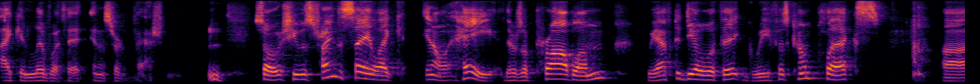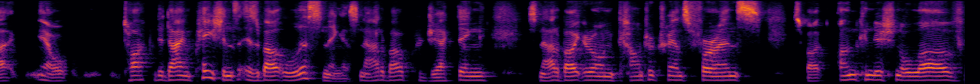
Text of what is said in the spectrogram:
I can live with it in a certain fashion. so she was trying to say, like, you know, hey, there's a problem. We have to deal with it. Grief is complex. Uh, you know, talking to dying patients is about listening. It's not about projecting. It's not about your own countertransference. It's about unconditional love.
